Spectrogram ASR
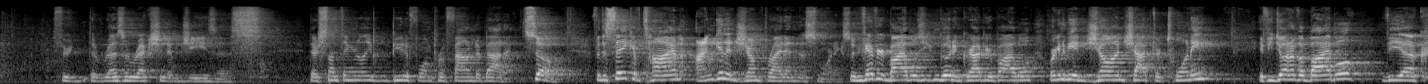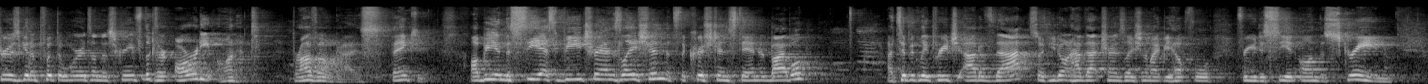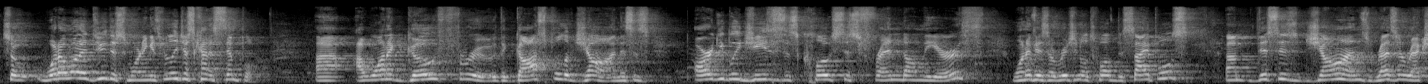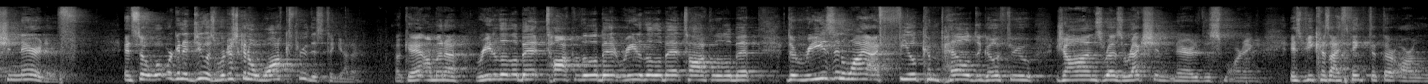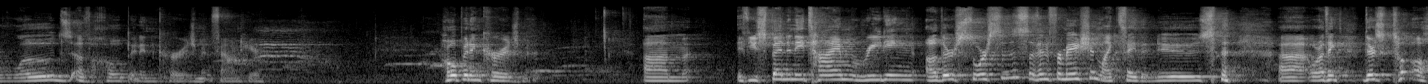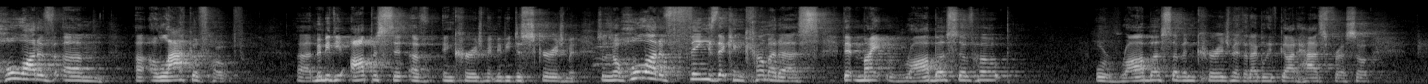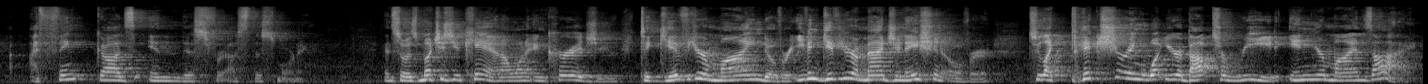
through the resurrection of Jesus. There's something really beautiful and profound about it. So, for the sake of time, I'm going to jump right in this morning. So, if you have your Bibles, you can go and grab your Bible. We're going to be in John chapter 20. If you don't have a Bible, the uh, crew is going to put the words on the screen. Look, they're already on it. Bravo, guys. Thank you. I'll be in the CSB translation. That's the Christian Standard Bible. I typically preach out of that. So if you don't have that translation, it might be helpful for you to see it on the screen. So, what I want to do this morning is really just kind of simple. Uh, I want to go through the Gospel of John. This is arguably Jesus' closest friend on the earth, one of his original 12 disciples. Um, this is John's resurrection narrative. And so, what we're going to do is we're just going to walk through this together. Okay, I'm going to read a little bit, talk a little bit, read a little bit, talk a little bit. The reason why I feel compelled to go through John's resurrection narrative this morning is because I think that there are loads of hope and encouragement found here. Hope and encouragement. Um, if you spend any time reading other sources of information, like, say, the news, uh, or I think there's t- a whole lot of um, a lack of hope. Uh, maybe the opposite of encouragement, maybe discouragement. So there's a whole lot of things that can come at us that might rob us of hope or rob us of encouragement that I believe God has for us. So I think God's in this for us this morning. And so, as much as you can, I want to encourage you to give your mind over, even give your imagination over to like picturing what you're about to read in your mind's eye.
